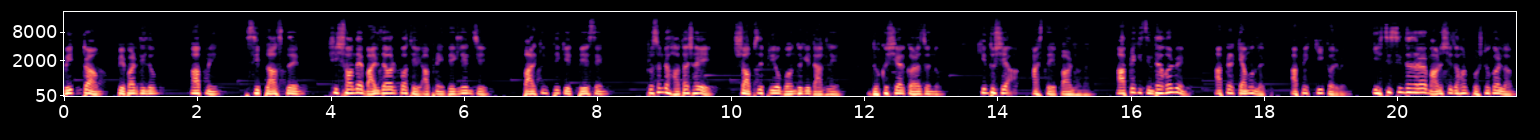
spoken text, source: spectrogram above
মিড টার্ম পেপার দিল, আপনি সি প্লাস প্লেন। সে সন্ধ্যায় বাড়ি যাওয়ার পথে আপনি দেখলেন যে পার্কিং টিকিট পেয়েছেন। প্রচণ্ড হতাশ হয়ে সবচেয়ে প্রিয় বন্ধুকে ডাকলেন দুঃখ শেয়ার করার জন্য, কিন্তু সে আসতে পারল না। আপনি কি চিন্তা করবেন? আপনার কেমন লাগবে? আপনি কি করবেন? স্থির চিন্তাধারার মানুষকে যখন প্রশ্ন করলাম,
